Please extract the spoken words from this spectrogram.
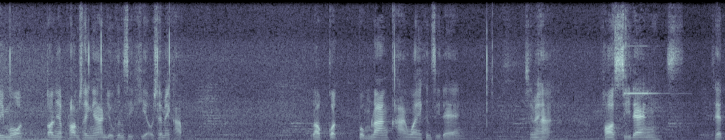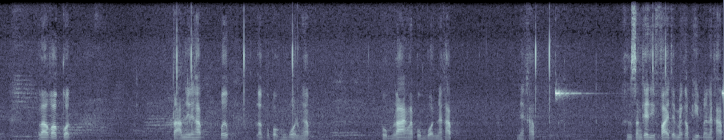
รีโมทตอนนี้พร้อมใช้งานอยู่ขึ้นสีเขียวใช่ไหมครับ เรากดปุ่มล่างค้างไว้ให้ขึ้นสีแดง ใช่ไหมฮะ พอสีแดงเสร็จ เราก็กดตามนี้นะครับปุ๊บแล้วก็ปุ่มข้างบนครับ ปุ่มล่างและปุ่มบนนะครับ เนี่ยครับ คือสังเกตที่ไฟจะไม่กระพริบแล้วนะครับ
